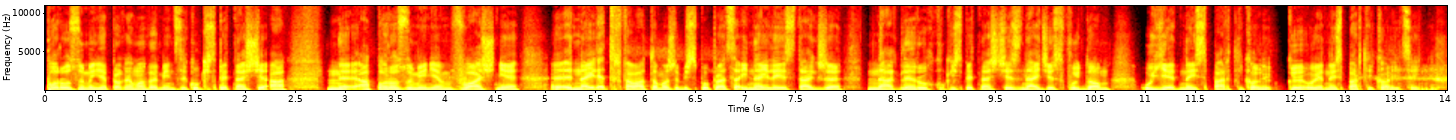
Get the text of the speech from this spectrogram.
porozumienie programowe między Kukiz 15 a, a porozumieniem właśnie e, na ile trwała to może być współpraca i na ile jest tak, że nagle ruch Kukiz 15 znajdzie swój dom u jednej z partii, u jednej z partii koalicyjnych?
